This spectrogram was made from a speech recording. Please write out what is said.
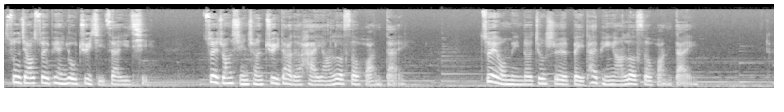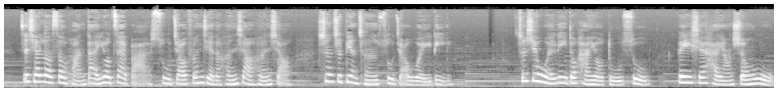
塑胶碎片又聚集在一起，最终形成巨大的海洋垃圾环带。最有名的就是北太平洋垃圾环带。这些垃圾环带又再把塑胶分解的很小很小，甚至变成塑胶微粒。这些微粒都含有毒素。被一些海洋生物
